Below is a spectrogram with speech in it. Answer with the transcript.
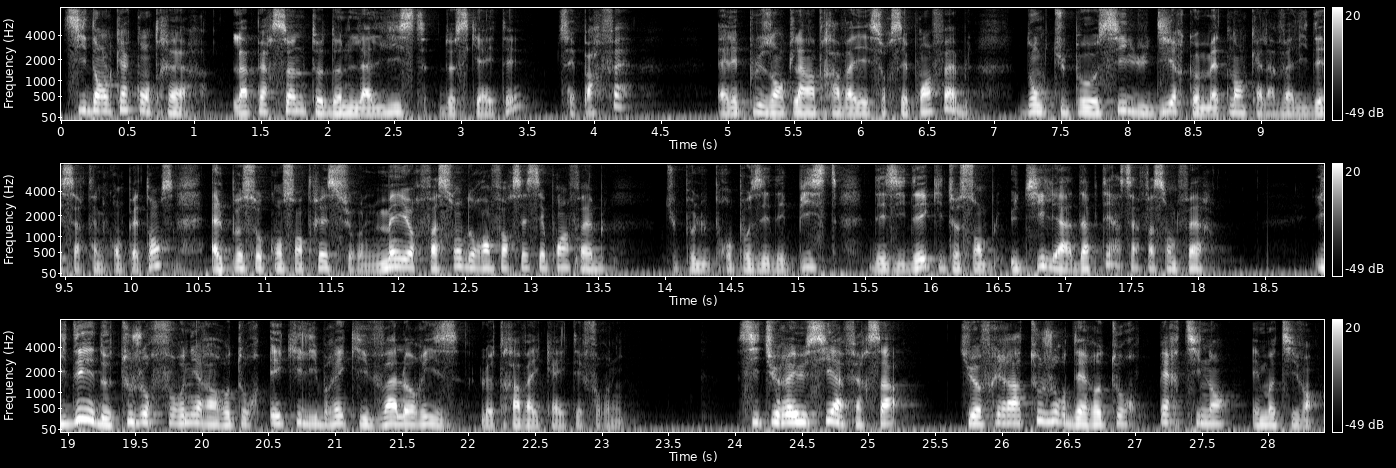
Si dans le cas contraire, la personne te donne la liste de ce qui a été, c'est parfait. elle est plus enclin à travailler sur ses points faibles. Donc tu peux aussi lui dire que maintenant qu'elle a validé certaines compétences, elle peut se concentrer sur une meilleure façon de renforcer ses points faibles. Tu peux lui proposer des pistes, des idées qui te semblent utiles et adaptées à sa façon de faire. L'idée est de toujours fournir un retour équilibré qui valorise le travail qui a été fourni. Si tu réussis à faire ça, tu offriras toujours des retours pertinents et motivants.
